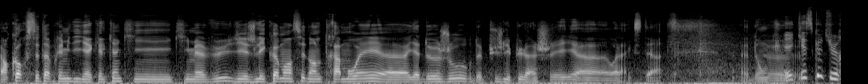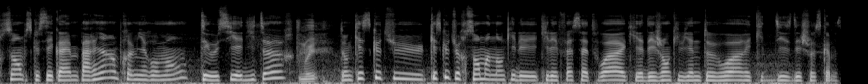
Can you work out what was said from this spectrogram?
encore cet après-midi, il y a quelqu'un qui, qui m'a vu. Je l'ai commencé dans le tramway il y a deux jours, depuis je l'ai plus lâché, voilà, etc. Euh, Donc, Et qu'est-ce que tu ressens? Parce que c'est quand même pas rien un premier roman. Tu es aussi éditeur. oui. Donc qu'est-ce que tu qu'est-ce que tu ressens maintenant qu'il est qu'il est face à toi, qu'il y a des gens qui viennent te voir et qui te disent des choses comme ça?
